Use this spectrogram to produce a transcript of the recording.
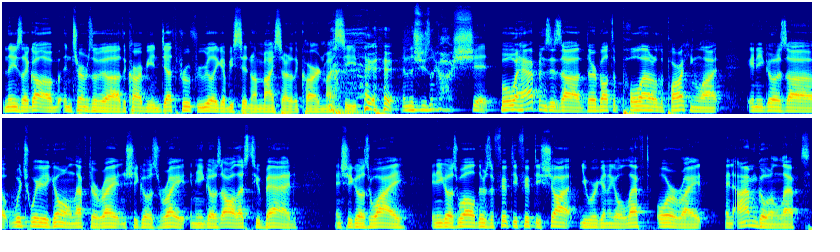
And then he's like, "Oh, in terms of uh, the car being death proof, you really gotta be sitting on my side of the car in my seat." and then she's like, "Oh shit." But what happens is uh, they're about to pull out of the parking lot, and he goes, uh, "Which way are you going, left or right?" And she goes, "Right." And he goes, "Oh, that's too bad." And she goes, "Why?" And he goes, "Well, there's a 50-50 shot you were gonna go left or right, and I'm going left,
